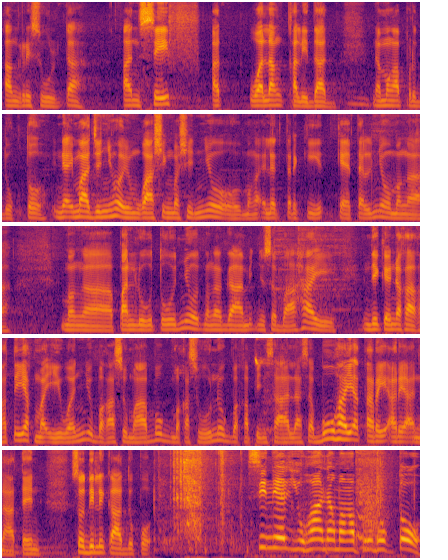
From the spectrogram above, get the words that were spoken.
ang resulta. Unsafe at walang kalidad ng mga produkto. Ina-imagine nyo yung washing machine nyo o mga electric kettle nyo, mga mga panluto nyo, mga gamit nyo sa bahay. Hindi kayo nakakatiyak, maiwan nyo, baka sumabog, makasunog, baka pinsala sa buhay at ari-arian natin. So delikado po sinelyuhan ng mga produkto.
